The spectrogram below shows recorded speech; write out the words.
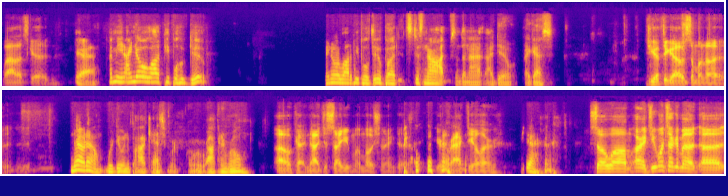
Wow, that's good. Yeah. I mean, I know a lot of people who do. I know a lot of people do, but it's just not something that I do. I guess. Do you have to go? Someone uh No, no. We're doing a podcast. We're, we're rocking and rolling. Oh, okay. No, I just saw you motioning to your crack dealer. Yeah. So, um, all right. Do you want to talk about uh,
